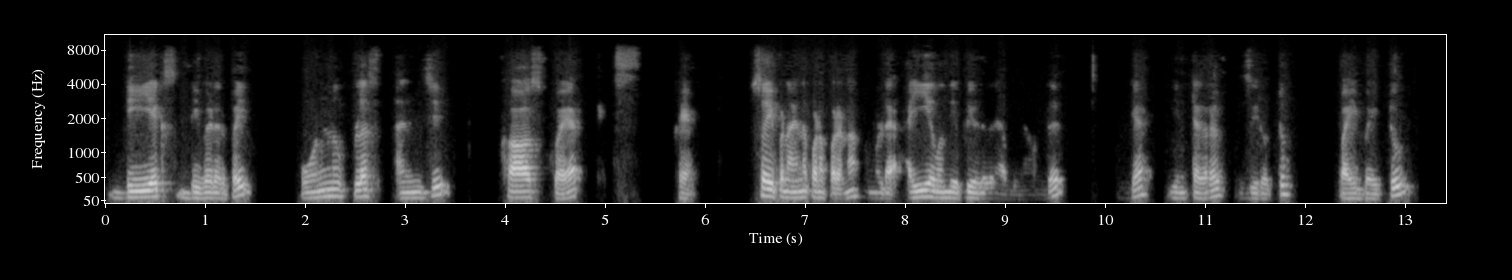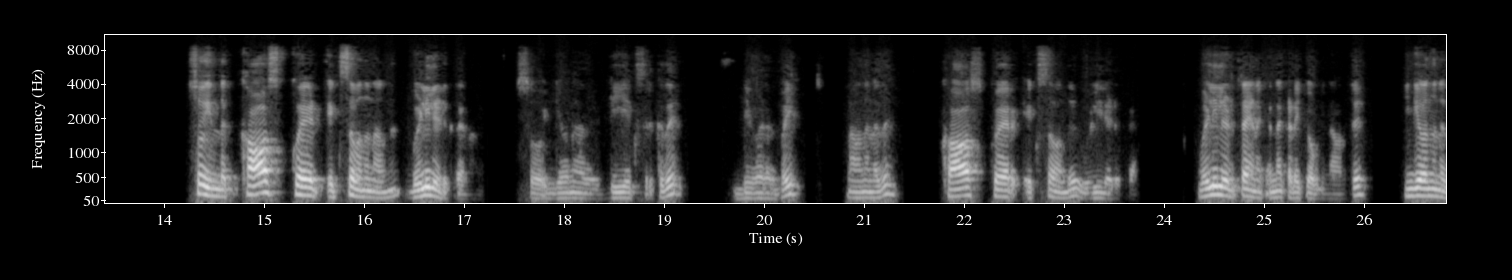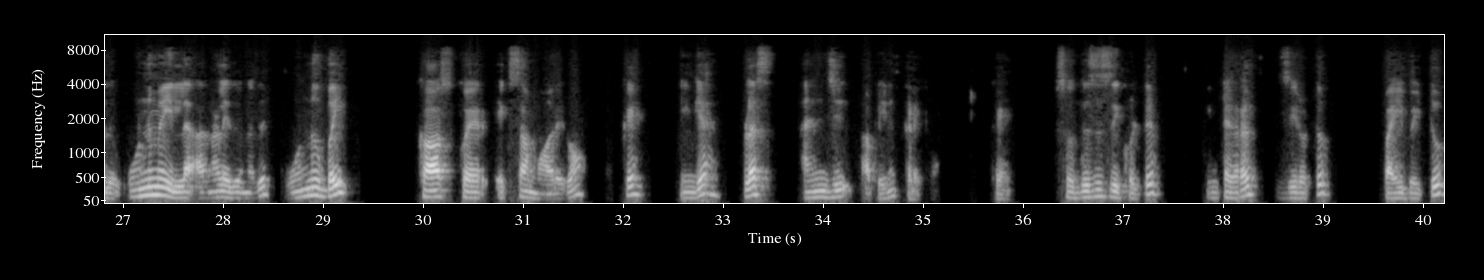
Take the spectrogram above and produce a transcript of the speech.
dx divided by ஒன்று ப்ளஸ் அஞ்சு cos square x okay so இப்போ நான் என்ன பண்ண போறேன்னா நம்மளோட ஐயை வந்து எப்படி எழுதுறேன் வந்து இங்கே integral zero to pi by two so இந்த காஸ் ஸ்கொயர் எக்ஸை வந்து நான் வெளியில் எடுக்கிறேன் நான். ஸோ இங்கே வந்து அது டிஎக்ஸ் இருக்குது. டிவைடட் பை நான் வந்து என்னது? காஸ் ஸ்கொயர் எக்ஸை வந்து வெளியில் எடுக்கிறேன். வெளியில் எடுத்தால் எனக்கு என்ன கிடைக்கும் அப்படின்னா வந்துட்டு இங்கே வந்து என்னது? ஒன்றுமே இல்லை. அதனால இது என்னது? ஒன்று பை காஸ் ஸ்கொயர் எக்ஸாக மாறிடும். ஓகே இங்கே ப்ளஸ் அஞ்சு அப்படின்னு கிடைக்கும். Okay so this is equal to integral zero to pi by two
